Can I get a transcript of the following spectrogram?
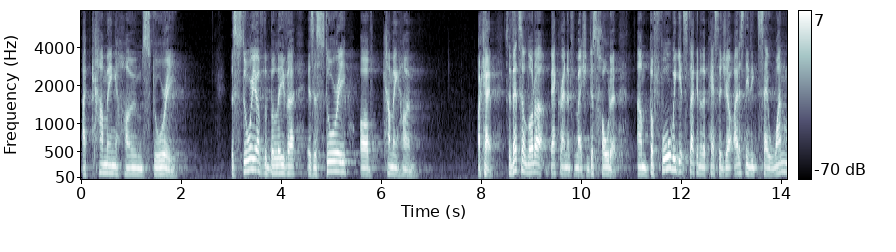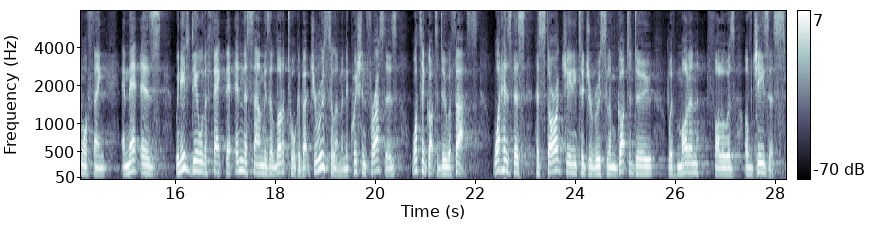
a coming home story. The story of the believer is a story of coming home. Okay, so that's a lot of background information. Just hold it. Um, before we get stuck into the passage, I just need to say one more thing, and that is we need to deal with the fact that in the psalm there's a lot of talk about Jerusalem. And the question for us is, what's it got to do with us? What has this historic journey to Jerusalem got to do with modern followers of Jesus?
